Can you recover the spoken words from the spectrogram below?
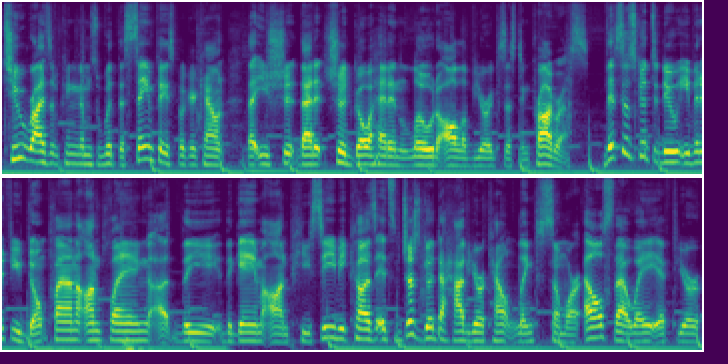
to Rise of Kingdoms with the same Facebook account that you should that it should go ahead and load all of your existing progress. This is good to do even if you don't plan on playing uh, the the game on PC because it's just good to have your account linked somewhere else. That way if you're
